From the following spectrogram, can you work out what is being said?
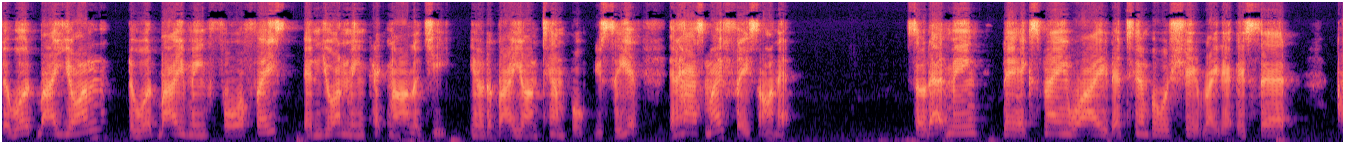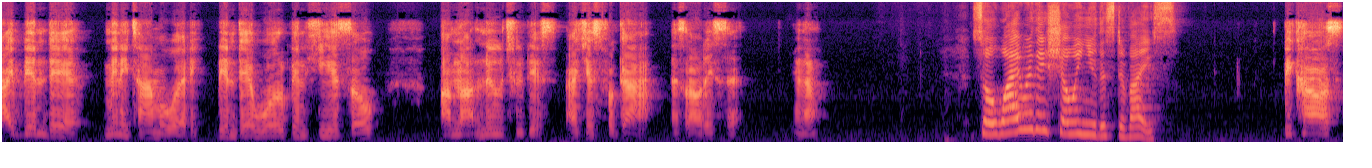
the word bayon the word Bayon means four face, and Yon means technology. You know, the Bayon temple. You see it? It has my face on it. So that means they explain why the temple was shaped like that. They said, I've been there many times already. Been there, world, been here, so I'm not new to this. I just forgot. That's all they said. You know? So why were they showing you this device? Because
